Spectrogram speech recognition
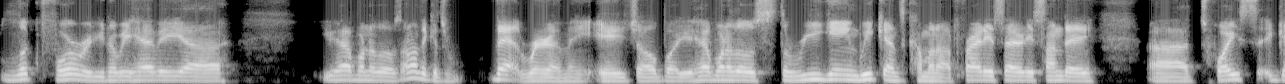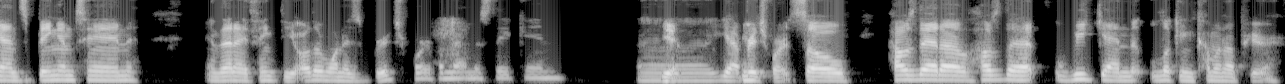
look forward. You know, we have a, uh, you have one of those. I don't think it's that rare in the AHL, but you have one of those three game weekends coming up Friday, Saturday, Sunday, uh, twice against Binghamton. And then I think the other one is Bridgeport, if I'm not mistaken. Uh, yeah. yeah, Bridgeport. So how's that? Uh, how's that weekend looking coming up here?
